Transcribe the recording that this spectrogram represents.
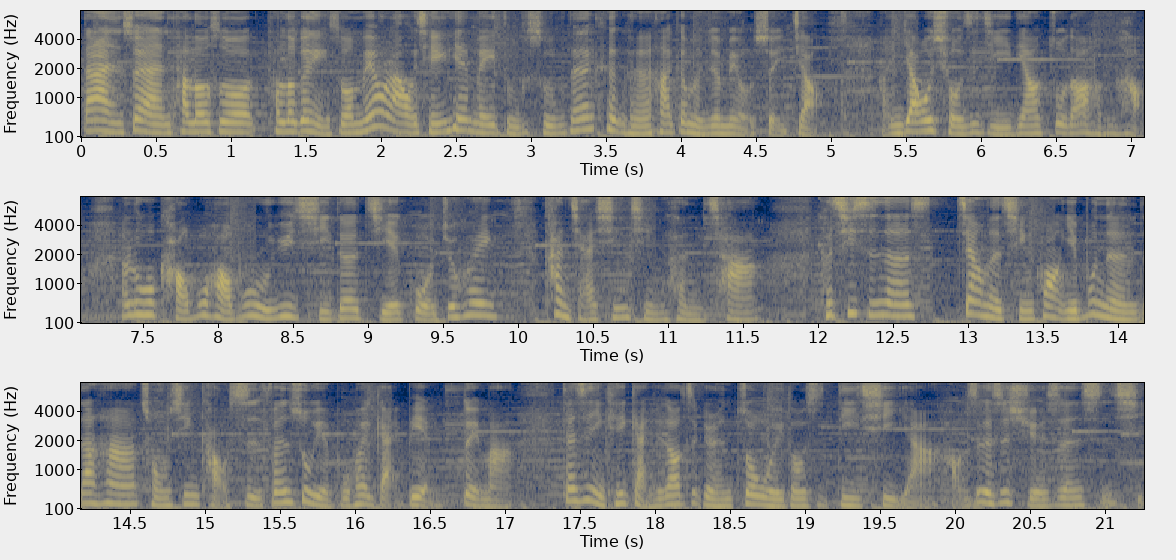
当然，虽然他都说，他都跟你说没有啦，我前一天没读书，但是可可能他根本就没有睡觉，很要求自己一定要做到很好。那如果考不好，不如预期的结果，就会看起来心情很差。可其实呢，这样的情况也不能让他重新考试，分数也不会改变，对吗？但是你可以感觉到这个人周围都是低气压。好，这个是学生时期，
